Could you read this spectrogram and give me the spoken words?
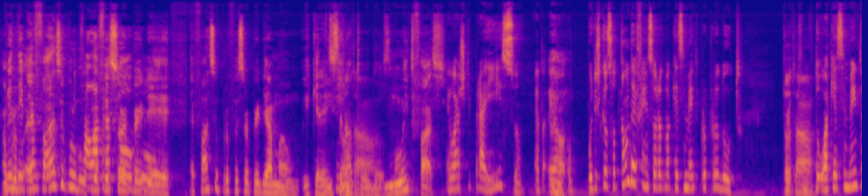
Vender prof- É fácil pro o falar professor perder. É fácil o professor perder a mão e querer Sim. ensinar Total, tudo. sim. Muito fácil. Eu acho que para isso, eu- eu- por isso que eu sou tão defensora do aquecimento para o produto. Total. O aquecimento,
